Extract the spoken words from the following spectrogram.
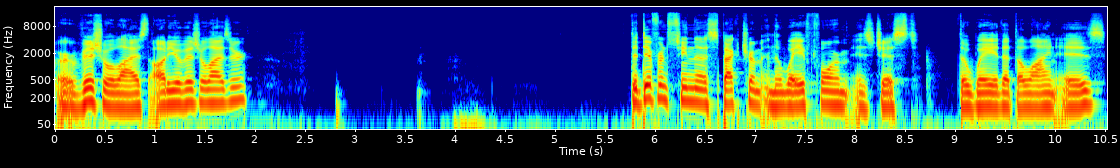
or visualized audio visualizer. The difference between the spectrum and the waveform is just the way that the line is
